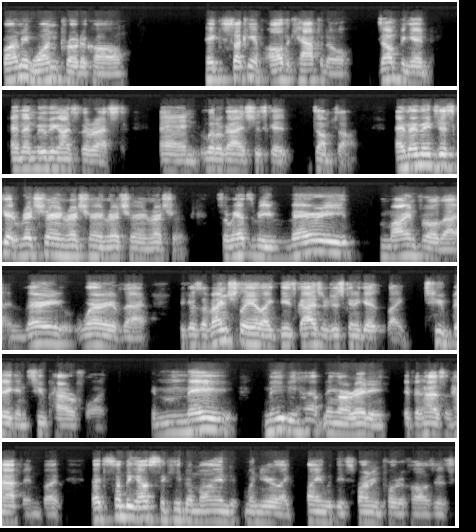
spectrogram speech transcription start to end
farming one protocol, sucking up all the capital, dumping it, and then moving on to the rest. And little guys just get dumped on. And then they just get richer and richer and richer and richer. So we have to be very mindful of that and very wary of that because eventually like these guys are just going to get like too big and too powerful. and It may may be happening already if it hasn't happened, but that's something else to keep in mind when you're like playing with these farming protocols is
